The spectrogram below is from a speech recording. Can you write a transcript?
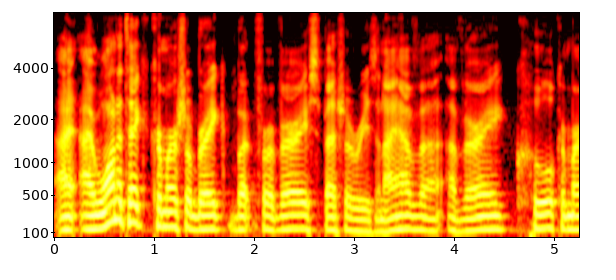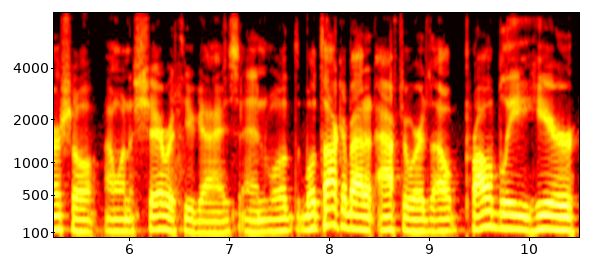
I, I want to take a commercial break, but for a very special reason. I have a, a very cool commercial I want to share with you guys, and we'll we'll talk about it afterwards. I'll probably hear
